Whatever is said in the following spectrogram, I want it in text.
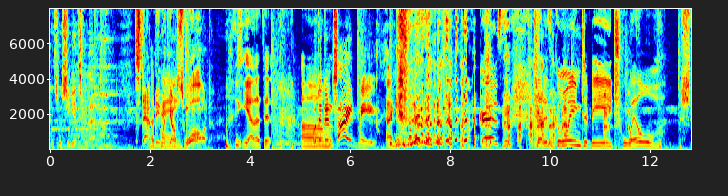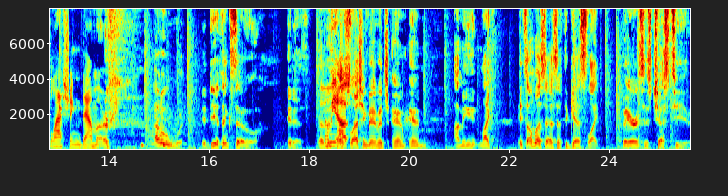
That's what she gets for that now. Stab me with your sword. yeah, that's it. Put it um, inside me. I guess. Gross. That is going to be 12 slashing damage. Oh, do you think so? It is. That I is mean, 12 I- slashing damage, and and I mean, like, it's almost as if the guest like bares his chest to you,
